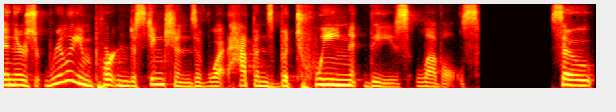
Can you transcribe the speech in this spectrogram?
And there's really important distinctions of what happens between these levels. So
